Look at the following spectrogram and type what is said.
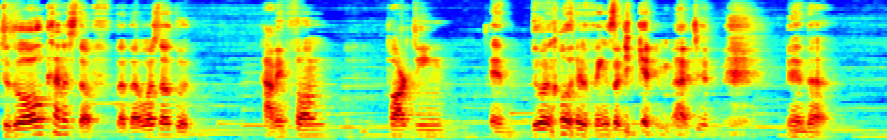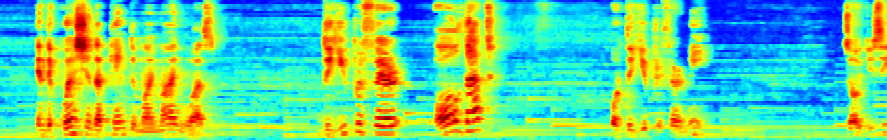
to do all kind of stuff that that was not good. Having fun partying and doing other things that you can imagine. And uh, and the question that came to my mind was do you prefer all that or do you prefer me so you see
